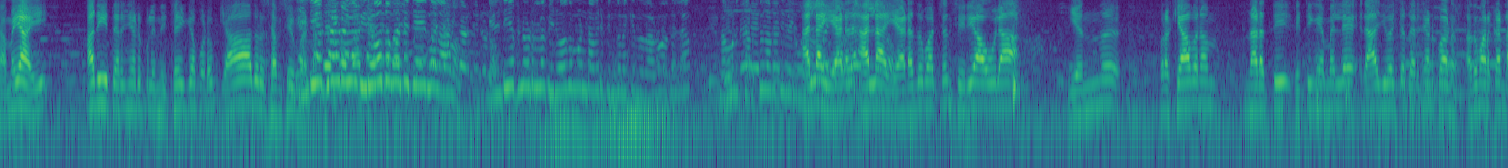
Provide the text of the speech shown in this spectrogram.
സമയമായി അത് ഈ തെരഞ്ഞെടുപ്പിൽ നിശ്ചയിക്കപ്പെടും. യാതൊരു സംശയവും വിരോധം കൊണ്ട് ചെയ്യുന്നതാണോ? എൽ ഡി എഫിനോടുള്ള വിരോധം കൊണ്ട് അവർ പിന്തുണയ്ക്കുന്നതാണോ? അതല്ല നമ്മൾ അല്ല ഇടത് അല്ല ഇടതുപക്ഷം ശരിയാവൂല എന്ന് പ്രഖ്യാപനം നടത്തി സിറ്റിംഗ് എം എൽ എ രാജിവെച്ച തെരഞ്ഞെടുപ്പാണ്. അത് മറക്കണ്ട.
